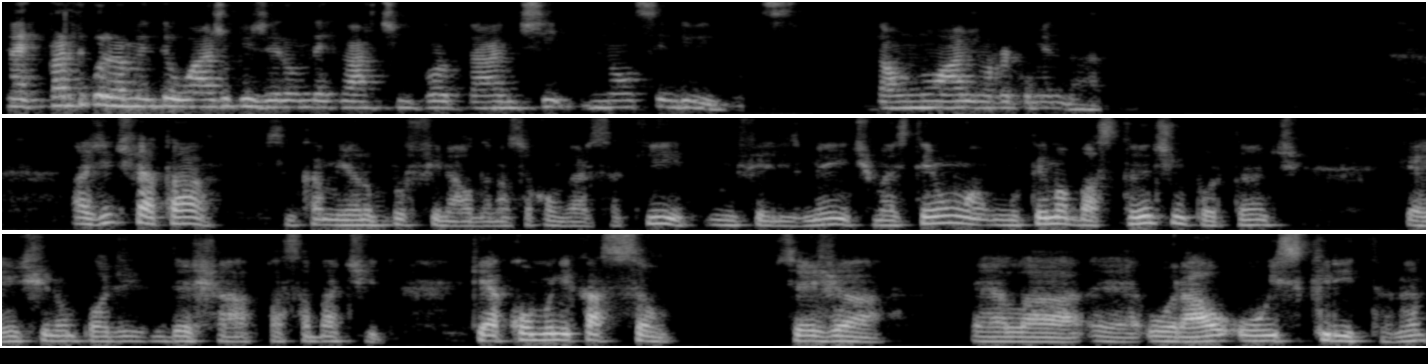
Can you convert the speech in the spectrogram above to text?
Mas, particularmente, eu acho que gera um desgaste importante nos indivíduos. Então, não acho recomendado. A gente já está se encaminhando para o final da nossa conversa aqui, infelizmente, mas tem um, um, tema bastante importante que a gente não pode deixar passar batido, que é a comunicação, seja ela é, oral ou escrita, né?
